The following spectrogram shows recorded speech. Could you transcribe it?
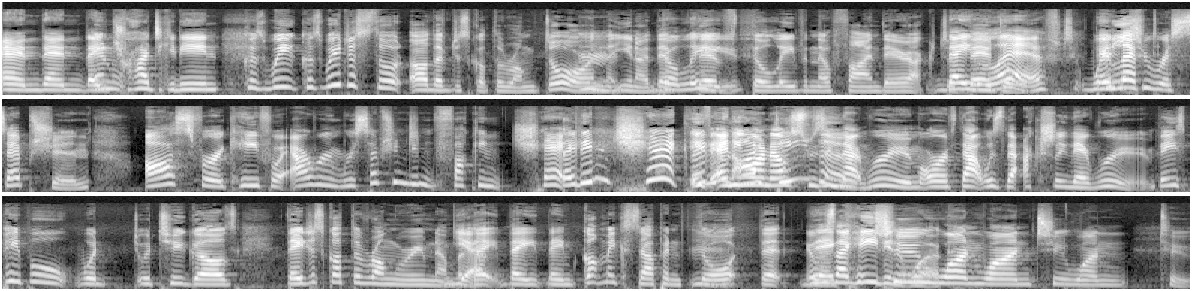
And then they And- tried to get in. Because we because we just thought, oh, they've just got the wrong door, and Mm. that you know They'll leave. They'll leave and they'll find their actual. They their door. left, went left. to reception, asked for a key for our room. Reception didn't fucking check. They didn't check They if didn't anyone ID else was in that room or if that was the, actually their room. These people were were two girls. They just got the wrong room number. Yeah. They, they they got mixed up and Mm. thought that It their was like key didn't two work. one one two one two.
